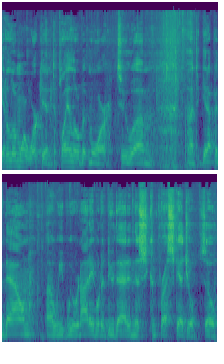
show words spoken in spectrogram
get a little more work in, to play a little bit more, to um, uh, to get up and down. Uh, we, we were not able to do that in this compressed schedule. So,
